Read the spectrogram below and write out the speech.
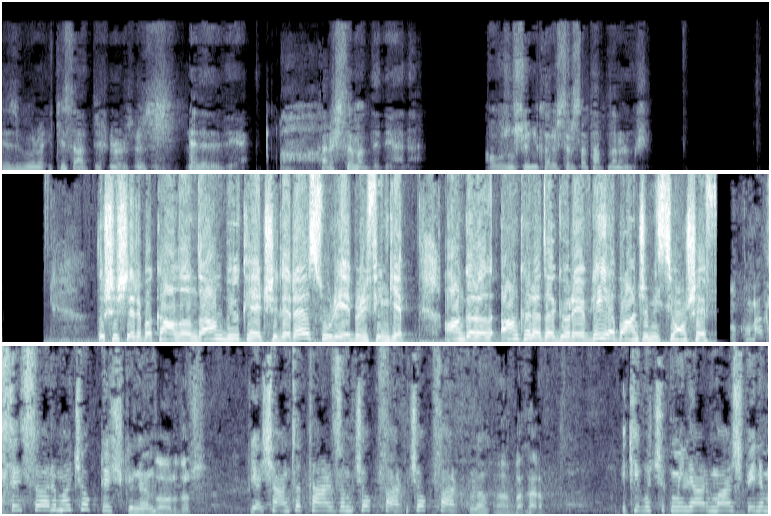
Biz bunu iki saat düşünüyoruz. Ne dedi diye. Karıştırmadı dedi yani. Havuzun suyunu karıştırırsa tatlanırmış. Dışişleri Bakanlığı'ndan büyükelçilere Suriye briefingi. Ankara, Ankara'da görevli yabancı misyon şef Aksesuarıma çok düşkünüm. Doğrudur. Yaşantı tarzım çok farklı, çok farklı. Ha, bakarım. İki buçuk milyar maaş benim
